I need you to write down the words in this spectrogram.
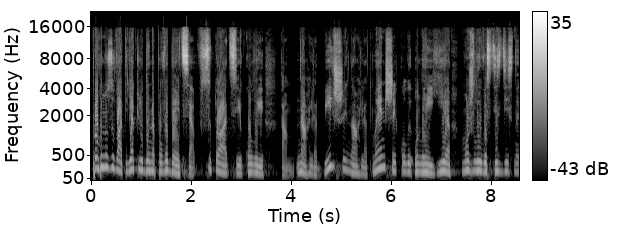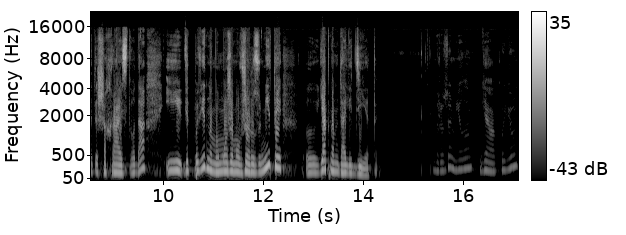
прогнозувати, як людина поведеться в ситуації, коли там нагляд більший, нагляд менший, коли у неї є можливості здійснити шахрайство. Да? І відповідно ми можемо вже розуміти, е, як нам далі діяти. Зрозуміло, дякую.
